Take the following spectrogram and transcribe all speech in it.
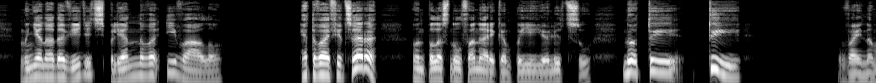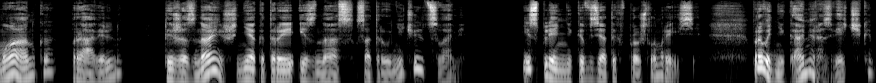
— Мне надо видеть пленного Ивалу. — Этого офицера? — он полоснул фонариком по ее лицу. — Но ты... ты... — Вайнамуанка, правильно. Ты же знаешь, некоторые из нас сотрудничают с вами. Из пленников, взятых в прошлом рейсе. Проводниками, разведчиками.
